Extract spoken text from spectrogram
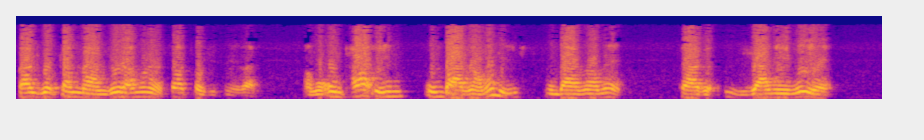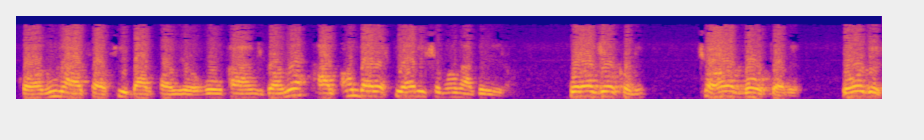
بعد گفتن منظور همون اقتصاد تولید می‌برد. اما اون تا این اون برنامه نیست. اون برنامه در زمینه قانون اساسی بر پایه حقوق پنجگانه الان در اختیار شما مردم ایران. مراجعه کنید. چهار بود داره. بود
